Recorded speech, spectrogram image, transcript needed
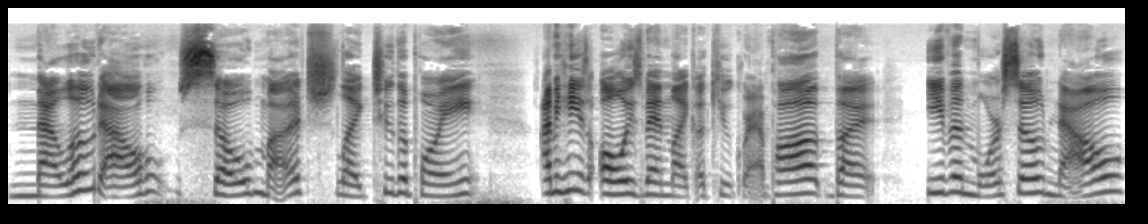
mellowed out so much, like to the point. I mean, he's always been like a cute grandpa, but even more so now,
